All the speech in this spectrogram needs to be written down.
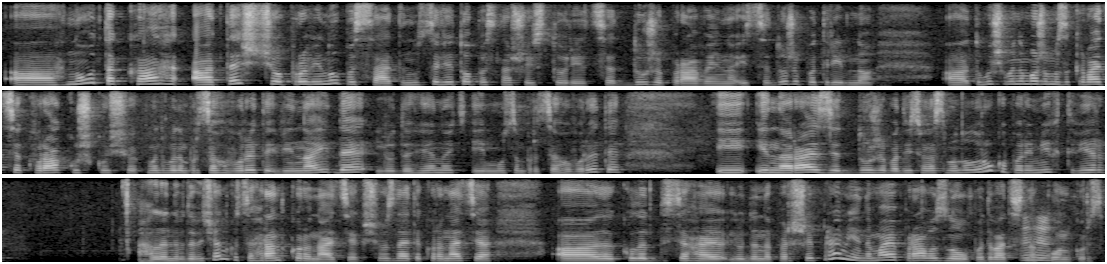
а, ну така, а те, що про війну писати, ну це літопис нашої історії, це дуже правильно і це дуже потрібно. А, тому що ми не можемо закриватися як в ракушку, що як ми не будемо про це говорити, війна йде, люди гинуть, і мусимо про це говорити. І, і наразі дуже дивіться, у нас минулого року переміг твір Галини Вдовиченко це грант коронація. Якщо ви знаєте, коронація, коли досягає людина першої премії, не має права знову подаватися на конкурс.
